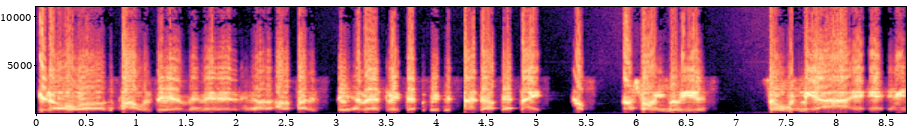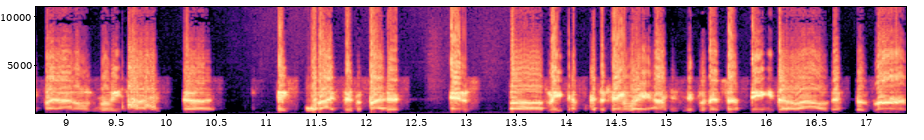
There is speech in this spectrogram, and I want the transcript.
You know, uh, the power's there, and, and uh, of fighters, they underestimate that, but they just find out that night how, how strong he really is. So with me, I, I, any fighter, I don't really try to uh, take what I did a fighter and uh, make them fight the same way. I just implement certain things that allow them to learn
